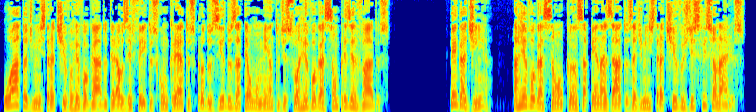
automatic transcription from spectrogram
o ato administrativo revogado terá os efeitos concretos produzidos até o momento de sua revogação preservados. Pegadinha. A revogação alcança apenas atos administrativos discricionários.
